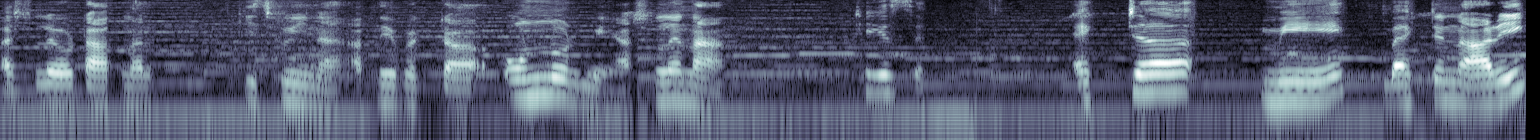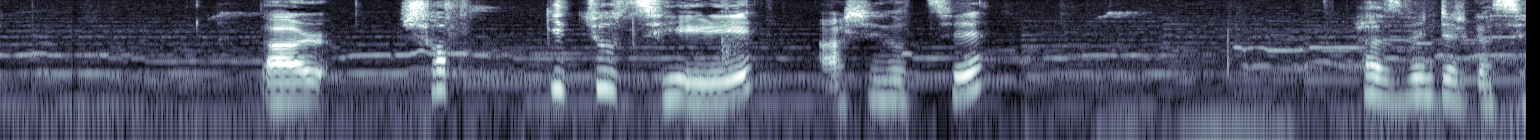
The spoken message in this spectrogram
আসলে ওটা আপনার কিছুই না, আপনি একটা অন্যর মেয়ে, আসলে না। ঠিক আছে? একটা মেয়ে বা একটা নারী, তার সব কিছু ছেড়ে আসে হচ্ছে হাজবেন্ডের কাছে,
